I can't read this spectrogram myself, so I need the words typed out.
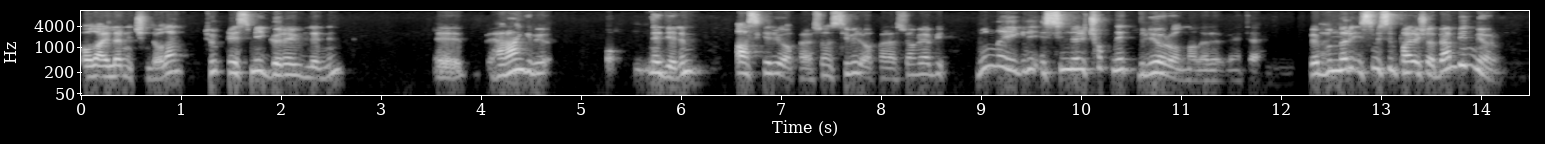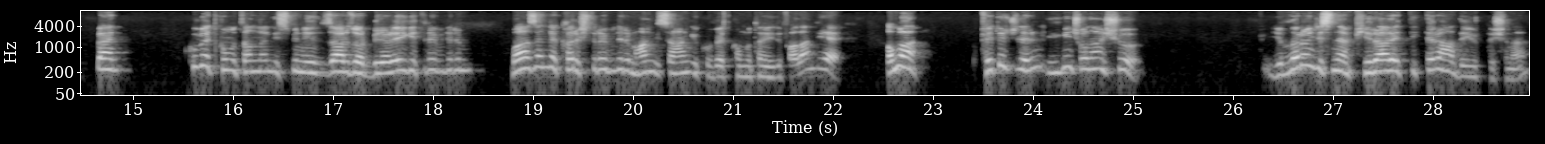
olayların içinde olan Türk resmi görevlilerinin e, herhangi bir ne diyelim askeri operasyon, sivil operasyon veya bir bununla ilgili isimleri çok net biliyor olmaları Mete. Ve bunları isim isim paylaşıyor. Ben bilmiyorum. Ben kuvvet komutanlarının ismini zar zor bir araya getirebilirim. Bazen de karıştırabilirim hangisi hangi kuvvet komutanıydı falan diye. Ama FETÖ'cülerin ilginç olan şu. Yıllar öncesinden firar ettikleri halde yurt dışına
